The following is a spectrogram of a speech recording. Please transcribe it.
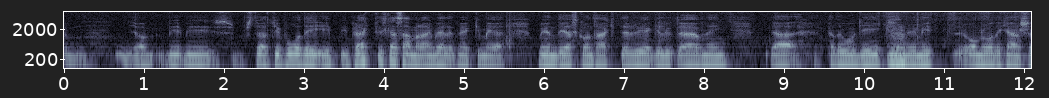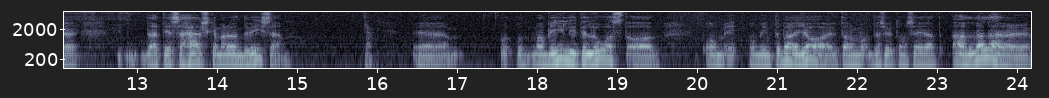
um, ja, vi, vi stöter ju på det i, i praktiska sammanhang väldigt mycket med myndighetskontakter, regelutövning, ja, pedagogik mm. som är mitt område kanske. Att det är så här ska man undervisa. Ja. Ehm, och, och, man blir lite låst av om, om inte bara jag utan dessutom säger att alla lärare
